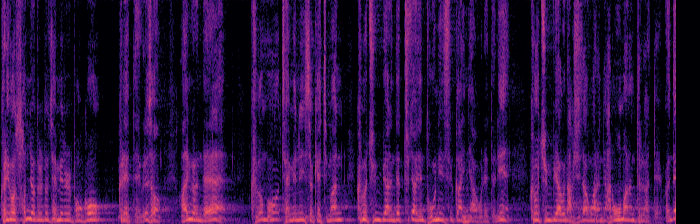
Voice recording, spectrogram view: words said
그리고 손녀들도 재미를 보고 그랬대요. 그래서 아니 그런데 그거 뭐 재미는 있었겠지만 그거 준비하는데 투자진 돈이 있을 거 아니냐고 그랬더니 그거 준비하고 낚시 사고 하는데 한 5만 원 들어갔대요. 그런데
